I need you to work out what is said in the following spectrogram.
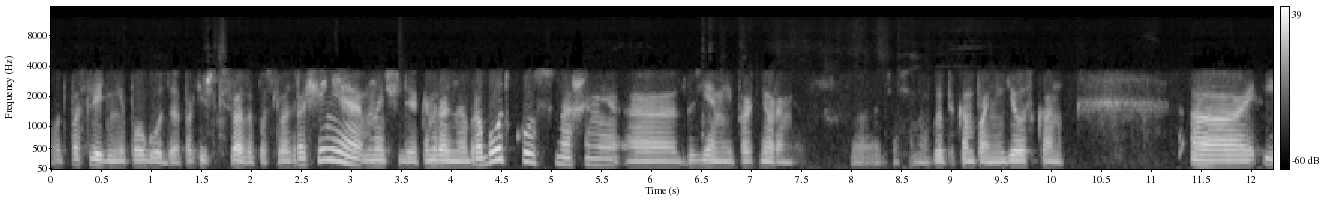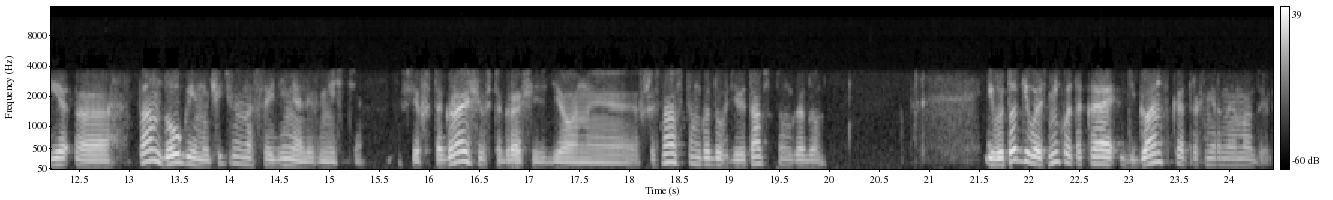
вот последние полгода, практически сразу после возвращения, мы начали камеральную обработку с нашими э, друзьями и партнерами в, э, в группе компании «Геоскан». Э, и э, там долго и мучительно соединяли вместе все фотографии. Фотографии сделаны в 2016 году, в 2019 году. И в итоге возникла такая гигантская трехмерная модель.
